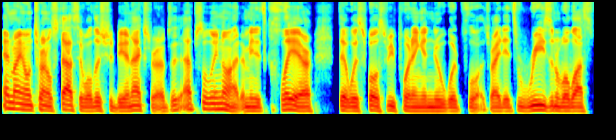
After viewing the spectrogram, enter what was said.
and my own internal staff said, "Well, this should be an extra." Said, Absolutely not. I mean, it's clear that we're supposed to be putting in new wood floors, right? It's reasonable us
